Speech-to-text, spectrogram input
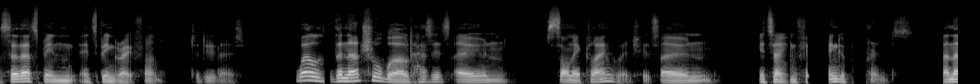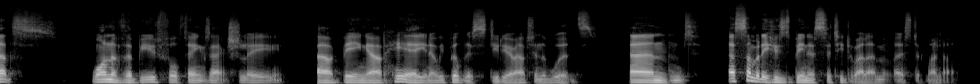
So that's been it's been great fun to do those. Well, the natural world has its own sonic language, its own its own fingerprints. And that's one of the beautiful things actually about being out here. You know, we built this studio out in the woods. And as somebody who's been a city dweller most of my life,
